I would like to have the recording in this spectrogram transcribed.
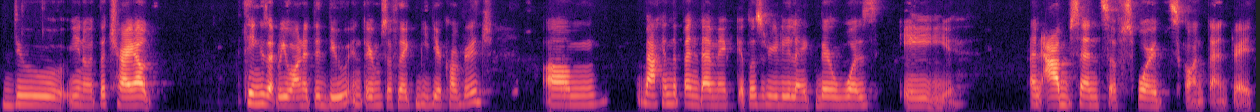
do, you know, to try out things that we wanted to do in terms of like media coverage. Um back in the pandemic, it was really like there was a an absence of sports content, right?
